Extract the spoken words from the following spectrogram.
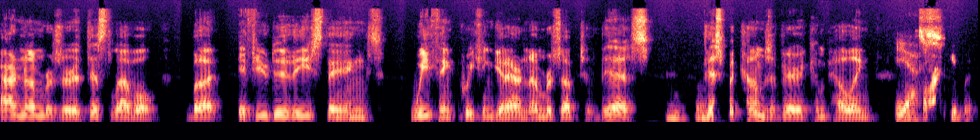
our numbers are at this level, but if you do these things, we think we can get our numbers up to this, mm-hmm. this becomes a very compelling yes. argument.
